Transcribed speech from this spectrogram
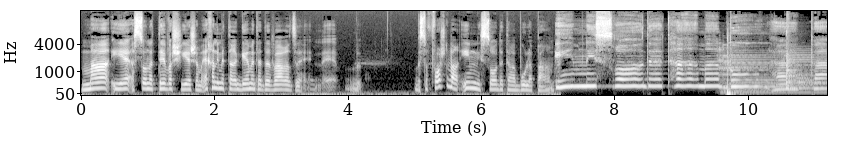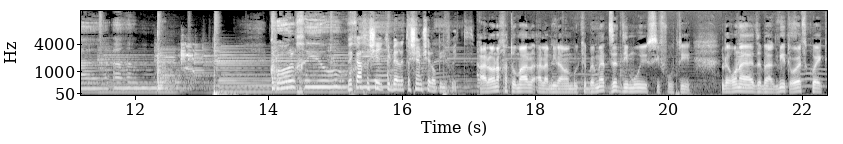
מה יהיה אסון הטבע שיהיה שם? איך אני מתרגם את הדבר הזה? בסופו של דבר, אם נשרוד את המבול הפעם. אם נשרוד את המבול הפעם. כל חיוך. וכך השיר קיבל את השם שלו בעברית. אלונה חתומה על המילה מבול, כי באמת זה דימוי ספרותי. לרון היה את זה באנגלית, earthquake,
